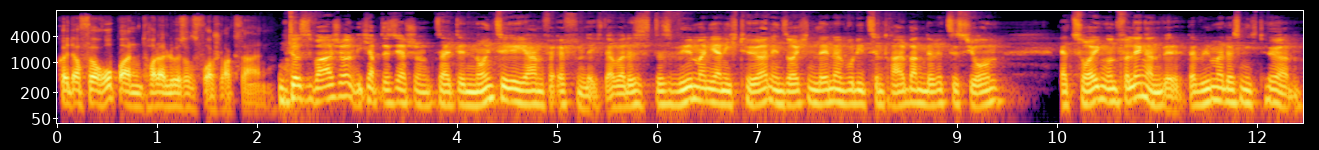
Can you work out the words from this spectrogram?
Könnte auch für Europa ein toller Lösungsvorschlag sein. Das war schon, ich habe das ja schon seit den 90er Jahren veröffentlicht, aber das, das will man ja nicht hören in solchen Ländern, wo die Zentralbank der Rezession erzeugen und verlängern will. Da will man das nicht hören.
